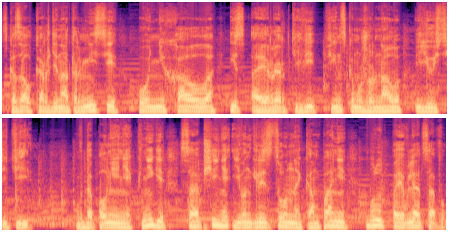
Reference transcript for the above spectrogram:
сказал координатор миссии Онни Халла из АРР ТВ финскому журналу UCT. В дополнение к книге сообщения евангелизационной кампании будут появляться в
